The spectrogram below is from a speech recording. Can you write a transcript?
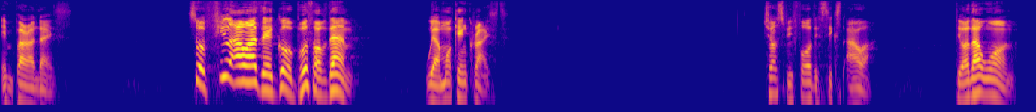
in paradise. So a few hours ago, both of them were mocking Christ. Just before the sixth hour, the other one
